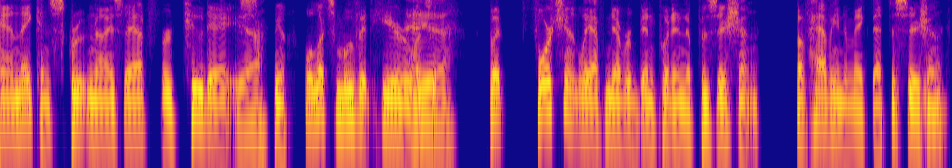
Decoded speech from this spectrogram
and they can scrutinize that for two days. Yeah. You know, well, let's move it here. Yeah, yeah. but fortunately, I've never been put in a position of having to make that decision.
